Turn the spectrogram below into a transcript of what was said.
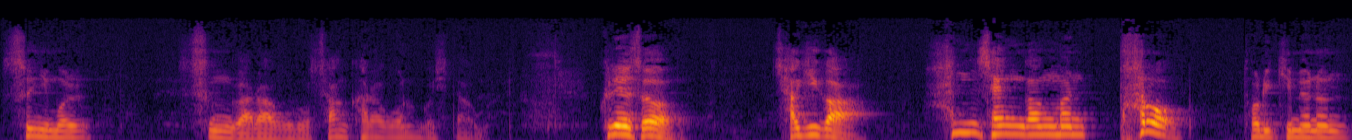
스님을 승가라고 상카라고 하는 것이다. 그래서 자기가 한 생각만 바로 돌이키면은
